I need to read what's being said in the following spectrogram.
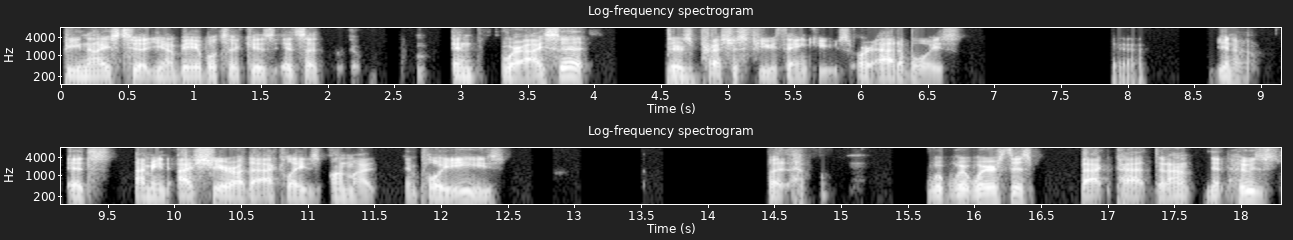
be nice to you know be able to because it's a and where I sit, there's mm. precious few thank yous or attaboys. Yeah. You know, it's, I mean, I share the accolades on my employees, but wh- wh- where's this back pat that I'm, who's,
